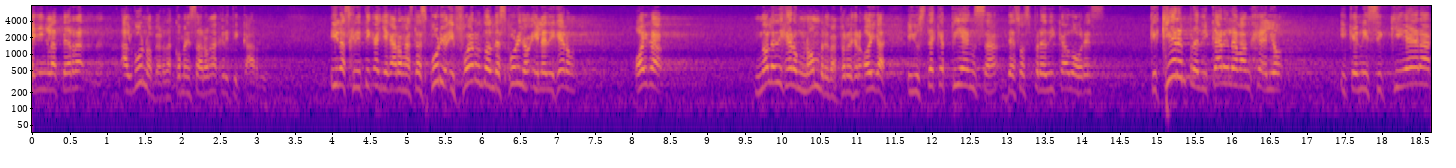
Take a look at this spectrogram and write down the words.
en Inglaterra, algunos, ¿verdad?, comenzaron a criticarlo. Y las críticas llegaron hasta Espurio y fueron donde Espurio y le dijeron, oiga, no le dijeron nombre, pero dijeron, oiga, ¿y usted qué piensa de esos predicadores que quieren predicar el Evangelio y que ni siquiera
